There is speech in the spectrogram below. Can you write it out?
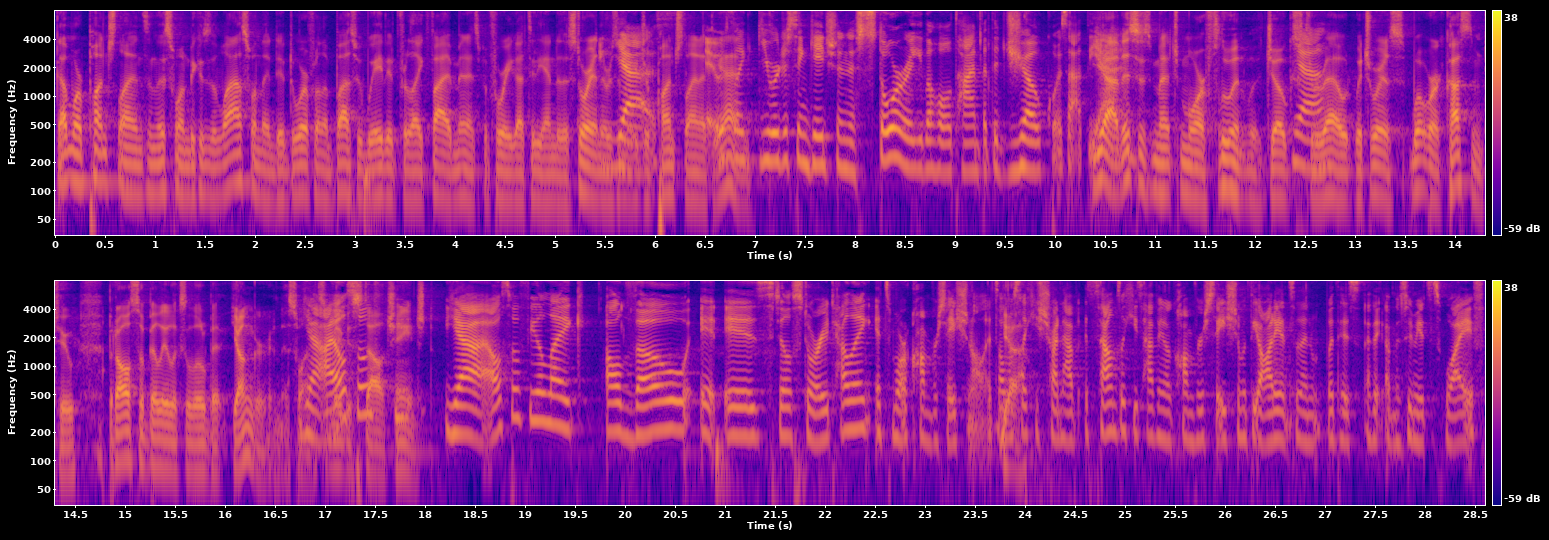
got more punchlines in this one because the last one they did, Dwarf on the Bus, we waited for like five minutes before he got to the end of the story, and there was a major punchline at it the was like you were just engaged in the story the whole time, but the joke was at the yeah, end. Yeah, this is much more fluent with jokes Yeah. throughout, which was what we're accustomed to. But also, Billy looks a little bit younger in this one. Yeah, so I also his style changed. Yeah, I also feel like although it is still storytelling, it's more conversational. It's almost Yeah. like he's trying to have. It sounds like he's having a conversation with the audience, and then with his. I think I'm assuming it's his wife,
